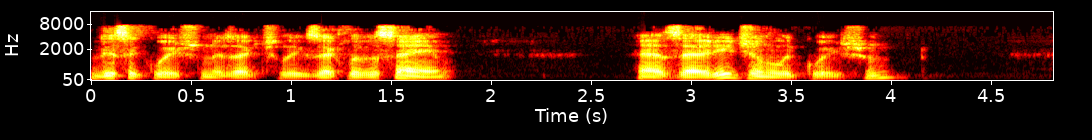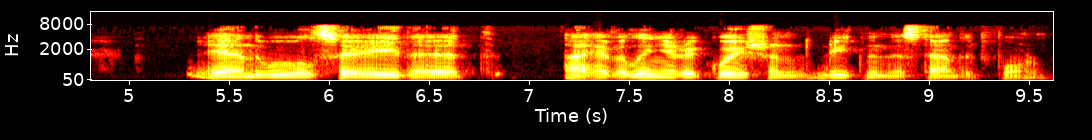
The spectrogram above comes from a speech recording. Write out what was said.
this equation is actually exactly the same as the original equation. And we will say that I have a linear equation written in the standard form.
